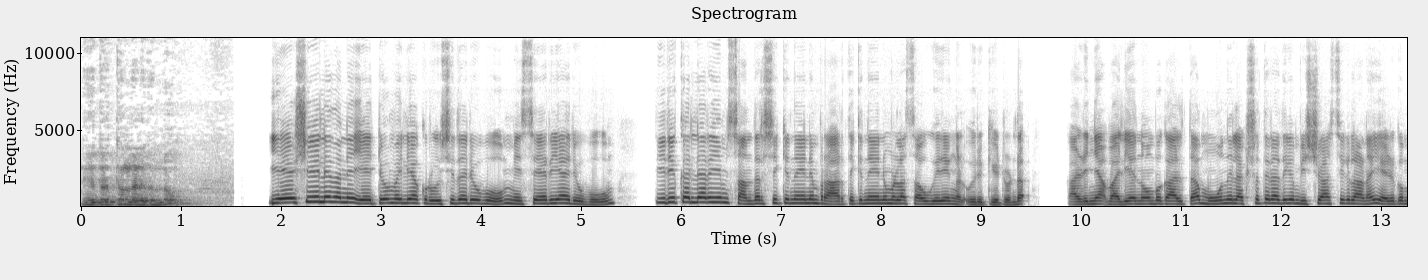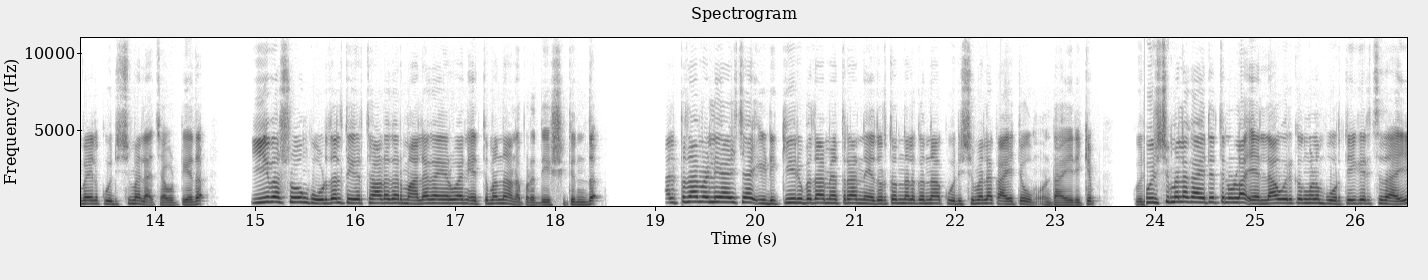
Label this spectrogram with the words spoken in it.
നേതൃത്വം നൽകുന്നു. ഏഷ്യയിലെ തന്നെ ഏറ്റവും വലിയ ക്രൂശിത രൂപവും മിസേറിയ രൂപവും തിരുക്കല്ലറയും സന്ദർശിക്കുന്നതിനും പ്രാർത്ഥിക്കുന്നതിനുമുള്ള സൗകര്യങ്ങൾ ഒരുക്കിയിട്ടുണ്ട്. കഴിഞ്ഞ വലിയ നോമ്പ് കാലത്ത് മൂന്ന് ലക്ഷത്തിലധികം വിശ്വാസികളാണ് എഴുകുമ്പയിൽ കുരിശുമല ചവിട്ടിയത്. ഈ വർഷവും കൂടുതൽ തീർത്ഥാടകർ മല കയറുവാൻ എത്തുമെന്നാണ് പ്രതീക്ഷിക്കുന്നത്. നാൽപ്പതാം വെള്ളിയാഴ്ച ഇടുക്കി രൂപതാ എത്ര നേതൃത്വം നൽകുന്ന കുരിശുമല കയറ്റവും ഉണ്ടായിരിക്കും. കുരിശുമല കയറ്റത്തിനുള്ള എല്ലാ ഒരുക്കങ്ങളും പൂർത്തീകരിച്ചതായി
